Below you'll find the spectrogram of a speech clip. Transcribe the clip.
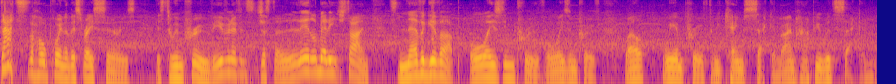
That's the whole point of this race series. is to improve, even if it's just a little bit each time. It's never give up, always improve, always improve. Well, we improved. We came second. I'm happy with second.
